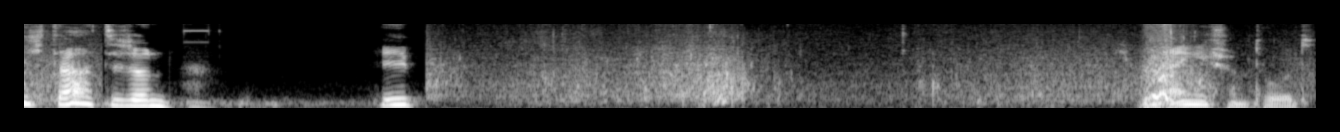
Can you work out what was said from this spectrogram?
ich dachte schon. Ich eigentlich schon tot.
